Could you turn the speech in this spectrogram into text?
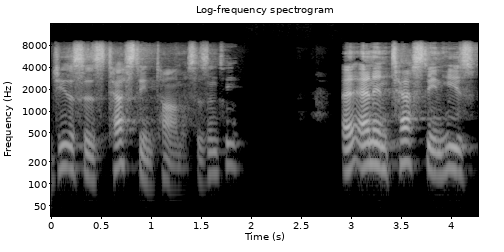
Jesus is testing Thomas, isn't he? And, and in testing, he's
